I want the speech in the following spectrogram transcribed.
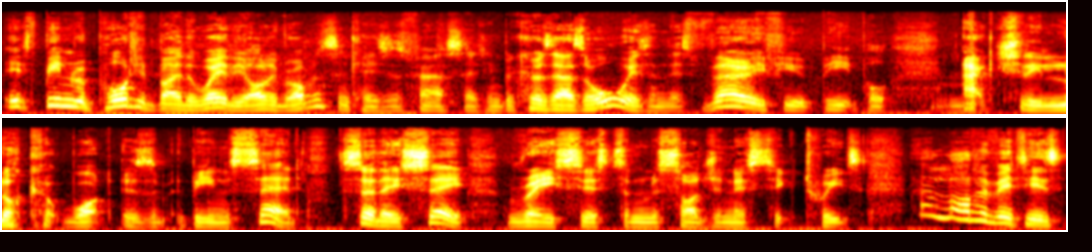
it's been reported by the way the Ollie Robinson case is fascinating because as always in this very few people actually look at what is being said. So they say racist and misogynistic tweets. A lot of it is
